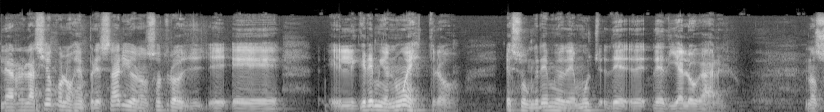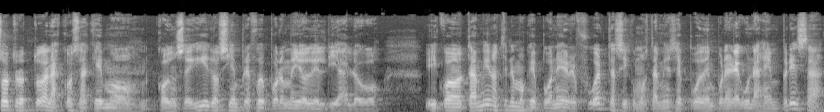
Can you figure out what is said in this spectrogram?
La relación con los empresarios, nosotros, eh, eh, el gremio nuestro es un gremio de, mucho, de dialogar. Nosotros todas las cosas que hemos conseguido siempre fue por medio del diálogo y cuando también nos tenemos que poner fuertes, así como también se pueden poner algunas empresas,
